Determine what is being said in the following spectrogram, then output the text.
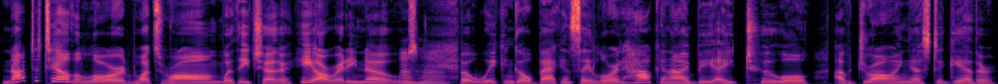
not to tell the Lord what's wrong with each other, He already knows, mm-hmm. but we can go back and say, Lord, how can I be a tool of drawing us together,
